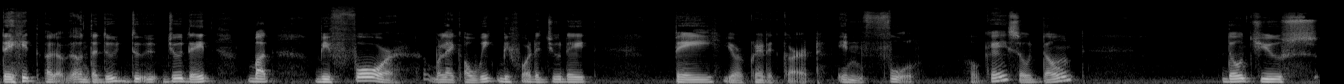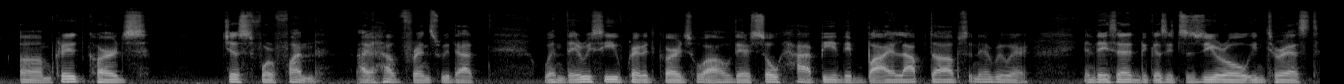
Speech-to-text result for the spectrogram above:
date uh, on the due, due, due date but before like a week before the due date pay your credit card in full okay? So don't don't use um, credit cards just for fun. I have friends with that. When they receive credit cards wow they're so happy. They buy laptops and everywhere. And they said because it's zero interest.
